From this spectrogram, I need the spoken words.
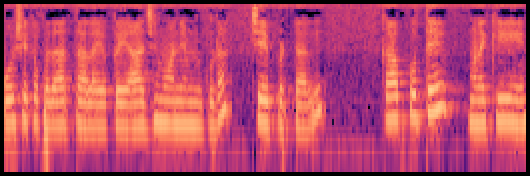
పోషక పదార్థాల యొక్క యాజమాన్యం కూడా చేపట్టాలి. కాకపోతే మనకి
